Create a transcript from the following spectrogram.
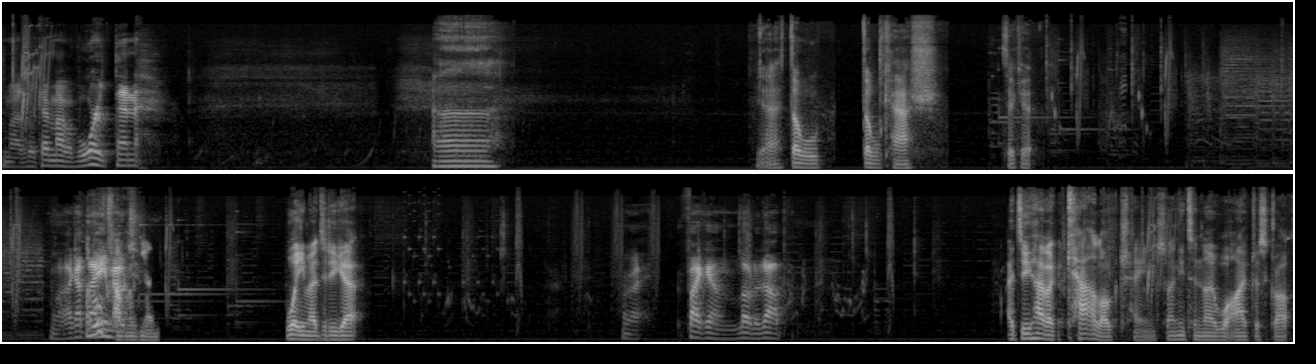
Might as well get my reward then. Uh. Yeah, double, double cash ticket. Well, I got the emote. Again. What emote did you get? Alright. If I can load it up. I do have a catalog change, so I need to know what I've just got.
